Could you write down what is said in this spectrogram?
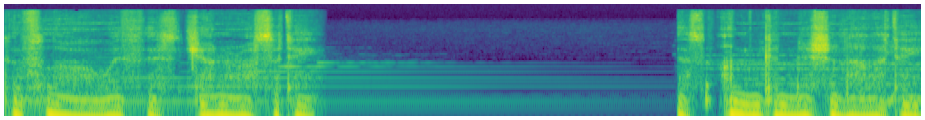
to flow with this generosity this unconditionality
